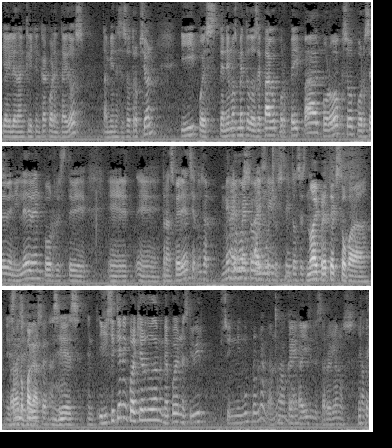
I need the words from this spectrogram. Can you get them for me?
y ahí le dan clic en K42, también esa es otra opción. Y pues tenemos métodos de pago por PayPal, por Oxxo, por 7-Eleven, por este eh, eh, transferencia, o sea, métodos hay, métodos, sí, muchos. sí. Entonces No hay pretexto para, es para no así, pagar. Así es. Y si tienen cualquier duda, me pueden escribir sin ningún problema, ¿no? Ahí les arreglamos. Ok,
